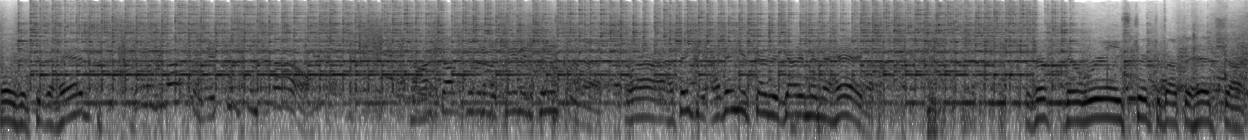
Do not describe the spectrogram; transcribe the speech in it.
Was it, to the head? I giving him a 10 and 2 for that. Well, I think I think it's because it got him in the head. They're, they're really strict about the head shots.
